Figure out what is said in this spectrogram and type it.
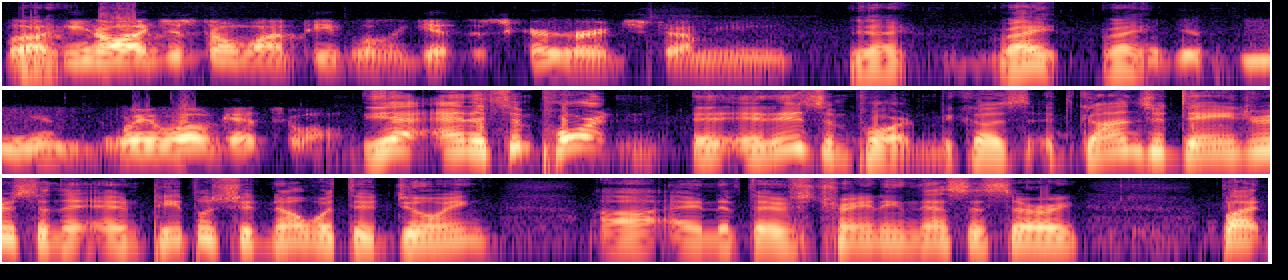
But Right. you know, I just don't want people to get discouraged. I mean, Yeah. Right. Right. we'll just we will get to them. Yeah, and it's important. It, it is important because guns are dangerous, and they, and people should know what they're doing, uh, and if there's training necessary. But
